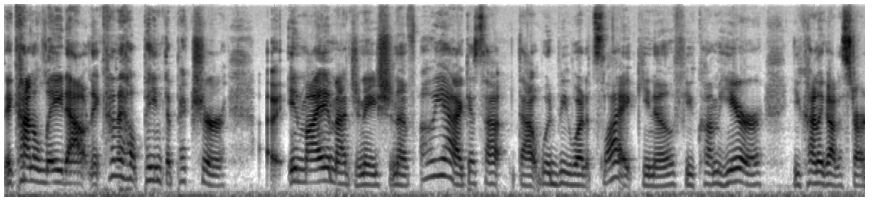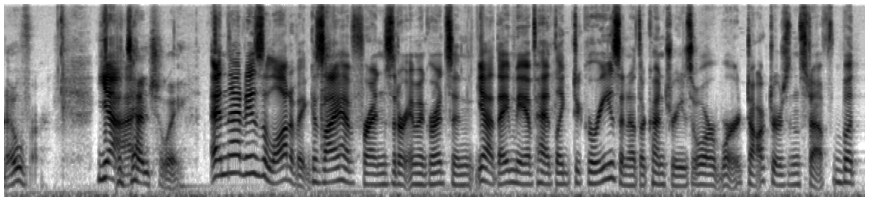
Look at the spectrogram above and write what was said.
they kind of laid out and it kind of helped paint the picture in my imagination of oh yeah i guess that that would be what it's like you know if you come here you kind of got to start over Yeah. potentially And that is a lot of it because I have friends that are immigrants and yeah, they may have had like degrees in other countries or were doctors and stuff, but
